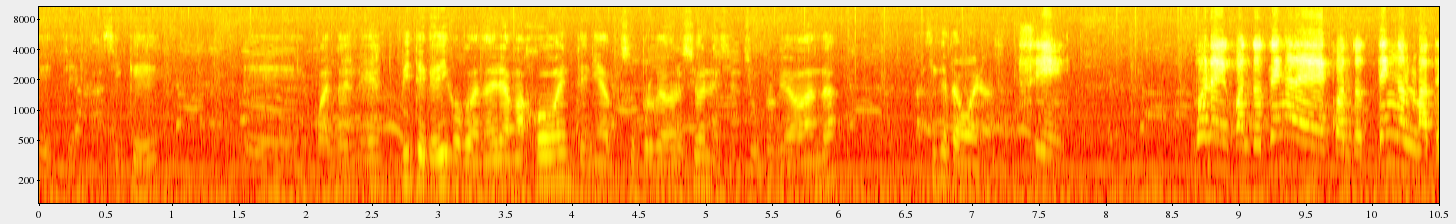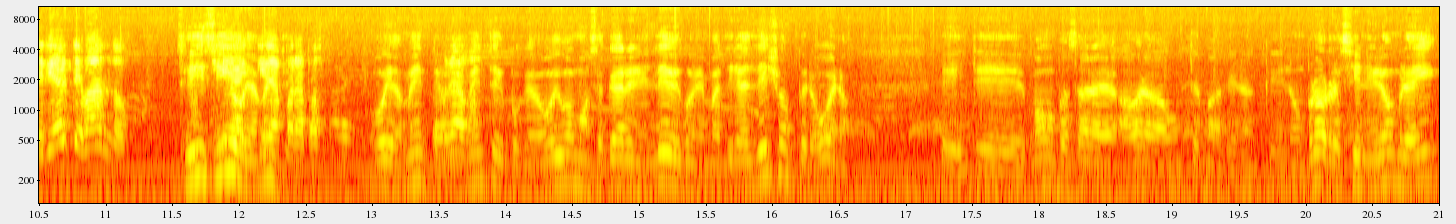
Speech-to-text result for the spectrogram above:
este, así que eh, cuando él, viste que dijo que cuando era más joven tenía sus propias versiones en su propia banda. Así que está bueno eso. Sí. Bueno, y cuando tengan, eh, cuando tengan material te mando. Sí, sí, Y obviamente. queda para pasar. Obviamente, obviamente, porque hoy vamos a quedar en el debe con el material de ellos, pero bueno, este, vamos a pasar a- ahora a un tema que, no- que nombró recién el hombre ahí,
